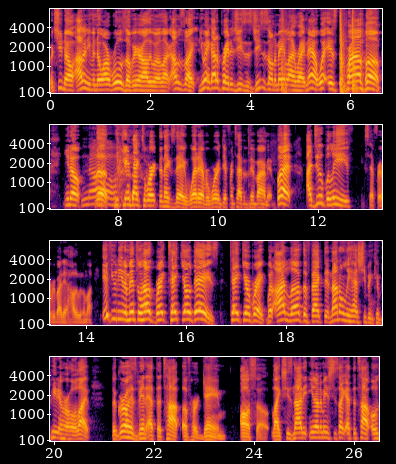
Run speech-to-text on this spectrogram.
But you know, I don't even know our rules over here, Hollywood. Unlocked. I was like, you ain't got to pray to Jesus. Jesus on the main line right now. What is the problem? You know, No. Look, we came back to work the next day. Whatever. We're a different type of environment. But I do believe, except for everybody at Hollywood Unlocked, if you need a mental health break, take your days. Take your break. But I love the fact that not only has she been competing her whole life, the girl has been at the top of her game also. Like she's not, you know what I mean? She's like at the top. Oh,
